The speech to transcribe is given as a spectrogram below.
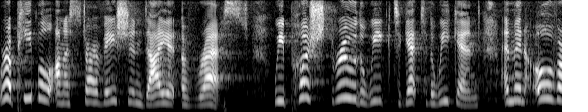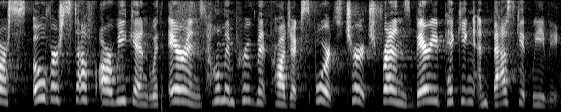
We're a people on a starvation diet of rest. We push through the week to get to the weekend and then over, overstuff our weekend with errands, home improvement projects, sports, church, friends, berry picking, and basket weaving.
